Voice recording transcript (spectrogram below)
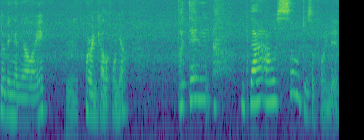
living in LA Mm. or in California. But then that I was so disappointed.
